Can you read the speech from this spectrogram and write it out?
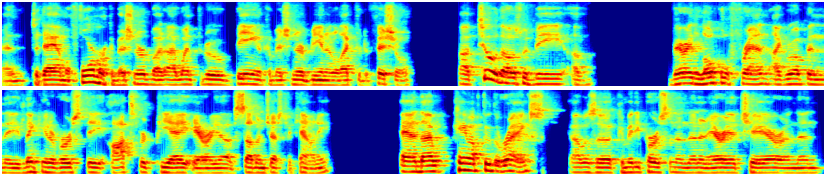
And today I'm a former commissioner, but I went through being a commissioner, being an elected official. Uh, two of those would be a very local friend. I grew up in the Lincoln University, Oxford, PA area of Southern Chester County. And I came up through the ranks. I was a committee person and then an area chair and then,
